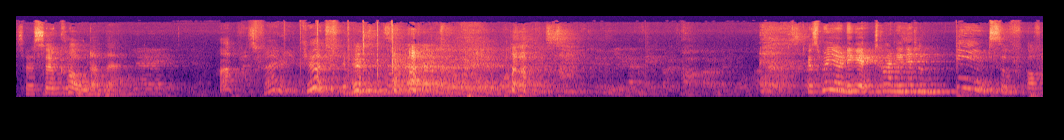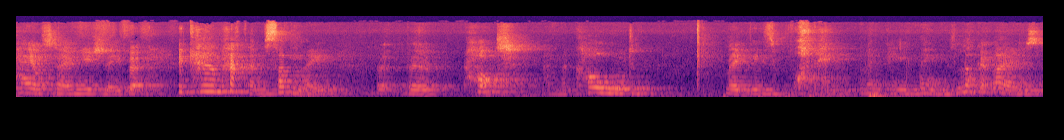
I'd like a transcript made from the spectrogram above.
So it's so cold up there. Yeah. Oh, that's very good. It's super cooling, I think, but I can't quite remember what that was. Because we only get tiny little beads of, of hailstone usually, but it can happen suddenly that the hot and the cold make these whopping, blinking things. Look at those.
